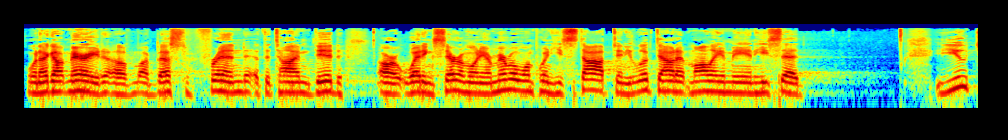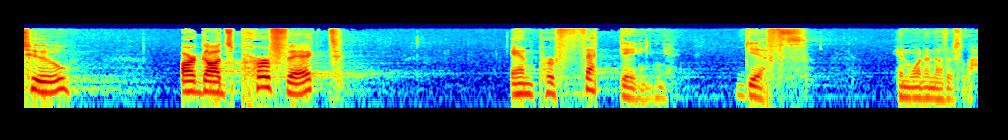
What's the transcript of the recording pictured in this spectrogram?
When I got married, uh, my best friend at the time did our wedding ceremony. I remember at one point he stopped and he looked out at Molly and me and he said, You two are God's perfect and perfecting gifts in one another's lives.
